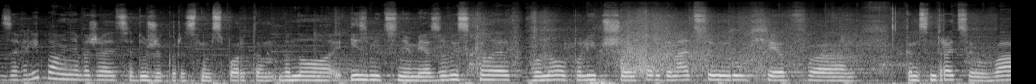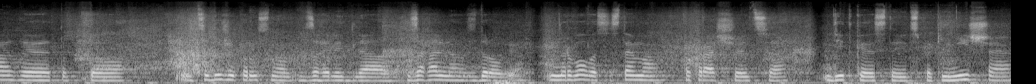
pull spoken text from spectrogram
Взагалі плавання вважається дуже корисним спортом. Воно і зміцнює м'язовий скелет, воно поліпшує координацію рухів, е, концентрацію уваги. Тобто це дуже корисно взагалі для загального здоров'я. Нервова система покращується, дітки стають спокійніше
